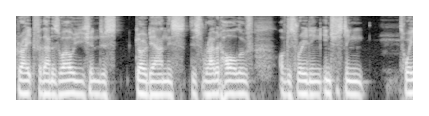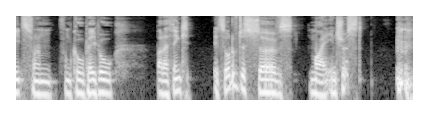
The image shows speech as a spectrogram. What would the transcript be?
great for that as well. You can just go down this this rabbit hole of of just reading interesting tweets from from cool people. But I think it sort of just serves my interest. and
